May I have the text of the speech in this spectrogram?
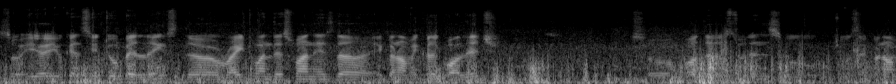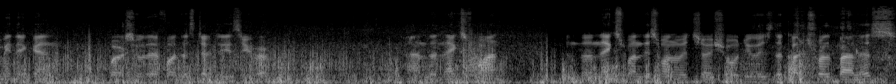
So here you can see two buildings. The right one, this one is the Economical College. So for the students who choose economy, they can pursue their further studies here. And the next one, in the next one this one which I showed you is the cultural palace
